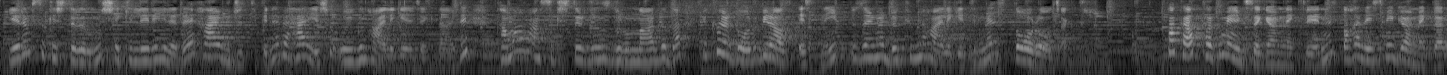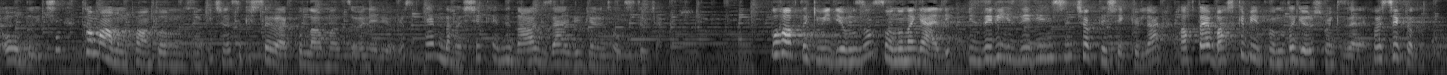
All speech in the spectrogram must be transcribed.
Yarım sıkıştırılmış şekilleriyle de her vücut tipine ve her yaşa uygun hale geleceklerdir. Tamamen sıkıştırdığınız durumlarda da yukarı doğru biraz esneyip üzerine dökümlü hale getirmeniz doğru olacaktır. Fakat takım elbise gömlekleriniz daha resmi gömlekler olduğu için tamamını pantolonunuzun içine sıkıştırarak kullanmanızı öneriyoruz. Hem daha şık hem de daha güzel bir görüntü oluşturacaktır. Bu haftaki videomuzun sonuna geldik. Bizleri izlediğiniz için çok teşekkürler. Haftaya başka bir konuda görüşmek üzere. Hoşçakalın.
